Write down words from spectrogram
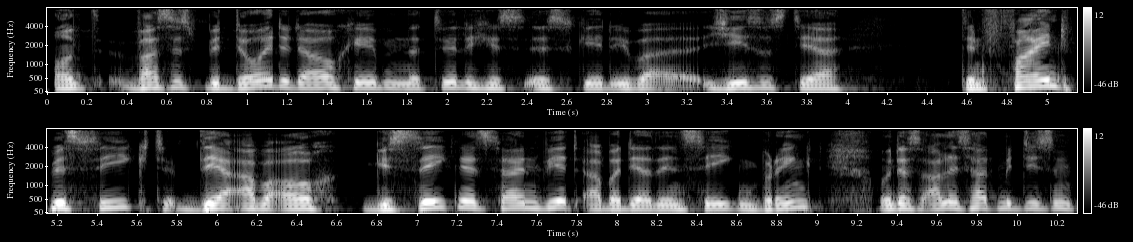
Und was es bedeutet auch eben, natürlich, es, es geht über Jesus, der den Feind besiegt, der aber auch gesegnet sein wird, aber der den Segen bringt. Und das alles hat mit diesem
